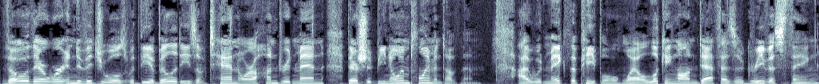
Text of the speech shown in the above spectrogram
though there were individuals with the abilities of ten or a hundred men, there should be no employment of them. I would make the people, while looking on death as a grievous thing,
